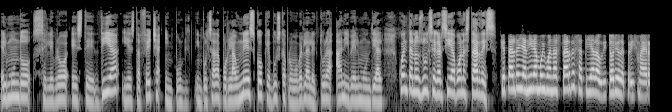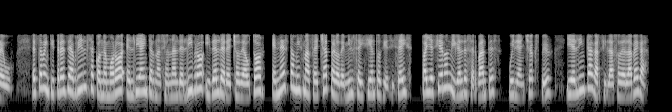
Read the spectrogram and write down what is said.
El mundo celebró este día y esta fecha impulsada por la UNESCO que busca promover la lectura a nivel mundial. Cuéntanos, Dulce García, buenas tardes. ¿Qué tal, Deyanira? Muy buenas tardes a ti al auditorio de Prisma RU. Este 23 de abril se conmemoró el Día Internacional del Libro y del Derecho de Autor. En esta misma fecha, pero de 1616, fallecieron Miguel de Cervantes, William Shakespeare y el Inca Garcilaso de la Vega.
